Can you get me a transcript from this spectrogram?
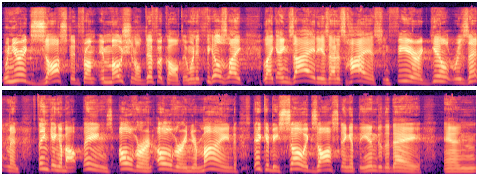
when you're exhausted from emotional difficulty, when it feels like, like anxiety is at its highest, and fear, guilt, resentment, thinking about things over and over in your mind, it can be so exhausting at the end of the day. And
